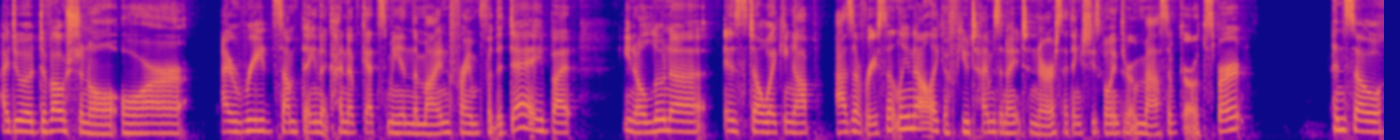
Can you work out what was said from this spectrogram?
I do a devotional or I read something that kind of gets me in the mind frame for the day. But, you know, Luna is still waking up as of recently now, like a few times a night to nurse. I think she's going through a massive growth spurt. And so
